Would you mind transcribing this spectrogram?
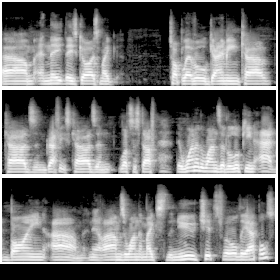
um, and they, these guys make top level gaming card, cards and graphics cards and lots of stuff. They're one of the ones that are looking at buying ARM. Now, ARM's the one that makes the new chips for all the Apples.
